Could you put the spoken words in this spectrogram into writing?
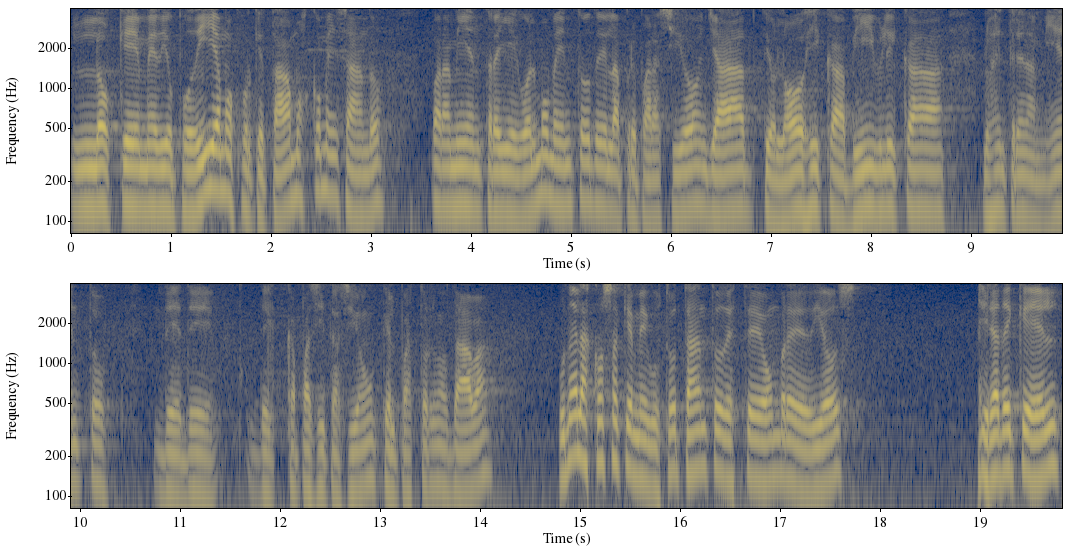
lo que medio podíamos porque estábamos comenzando para mientras llegó el momento de la preparación ya teológica, bíblica, los entrenamientos de, capacitación que el pastor nos daba. Una de las cosas que me gustó tanto de este hombre de Dios era de que él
